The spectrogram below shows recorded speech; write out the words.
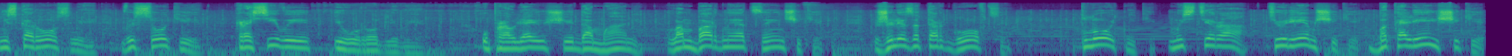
низкорослые, высокие, красивые и уродливые, управляющие домами, ломбардные оценщики, железоторговцы – плотники, мастера, тюремщики, бакалейщики,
